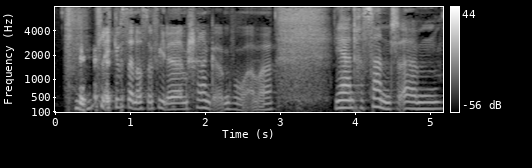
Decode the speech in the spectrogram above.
Vielleicht gibt es da noch so viele im Schrank irgendwo, aber ja, interessant. Ähm,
